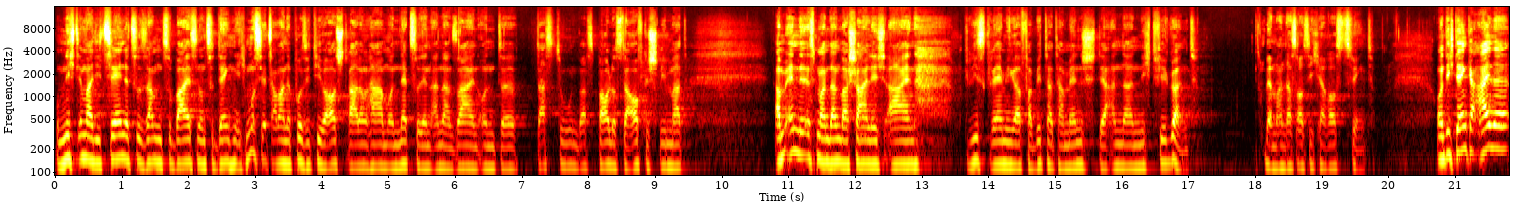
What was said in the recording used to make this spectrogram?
um nicht immer die Zähne zusammenzubeißen und zu denken, ich muss jetzt aber eine positive Ausstrahlung haben und nett zu den anderen sein und äh, das tun, was Paulus da aufgeschrieben hat. Am Ende ist man dann wahrscheinlich ein griesgrämiger, verbitterter Mensch, der anderen nicht viel gönnt wenn man das aus sich heraus zwingt. Und ich denke, eine,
